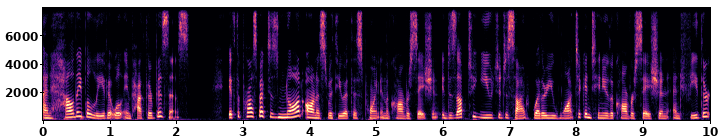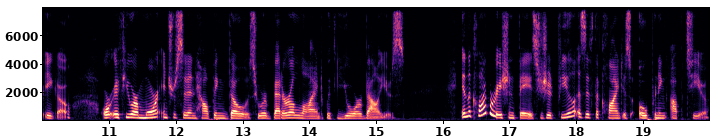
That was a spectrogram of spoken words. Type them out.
and how they believe it will impact their business. If the prospect is not honest with you at this point in the conversation, it is up to you to decide whether you want to continue the conversation and feed their ego, or if you are more interested in helping those who are better aligned with your values. In the collaboration phase, you should feel as if the client is opening up to you.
